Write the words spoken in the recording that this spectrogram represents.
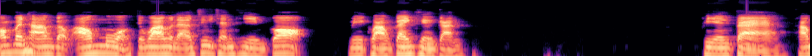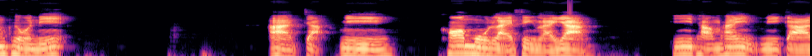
ฮอฟเฟนไฮม์กับเอัลหมวกจะว่าไปแล้วชื่อชั้นทีมก็มีความใกล้เคียงกัน เพียงแต่ค่ำคืนวันนี้ อาจจะมีข้อมูลหลายสิ่งหลายอย่าง ที่ทำให้มีการ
